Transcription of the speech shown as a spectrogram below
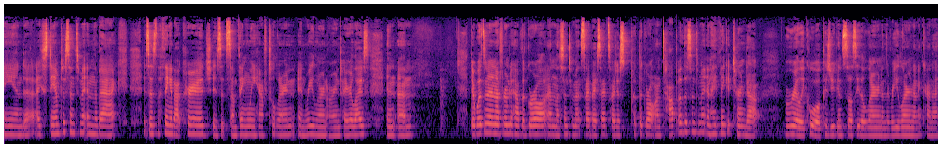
And uh, I stamped a sentiment in the back. It says the thing about courage is it's something we have to learn and relearn our entire lives. And um, there wasn't enough room to have the girl and the sentiment side by side, so I just put the girl on top of the sentiment, and I think it turned out really cool because you can still see the learn and the relearn, and it kind of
